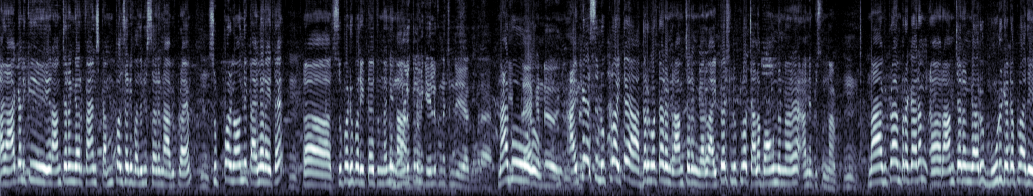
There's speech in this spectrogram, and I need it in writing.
ఆయన ఆకలికి రామ్ చరణ్ గారు ఫ్యాన్స్ కంపల్సరీ బదిలిస్తారని నా అభిప్రాయం. సూపర్గా ఉంది టైలర్ అయితే. సూపర్ డూపర్ హిట్ అవుతుందని నా నాకు ఐపీఎస్ లుక్లో అయితే అద్దరు కొట్టారండి రామ్ చరణ్ గారు. ఐపీఎస్ లుక్లో చాలా బాగుందన్నారు అనిపిస్తుంది నాకు. నా అభిప్రాయం ప్రకారం రామ్ చరణ్ గారు మూడు గెటప్లో అది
